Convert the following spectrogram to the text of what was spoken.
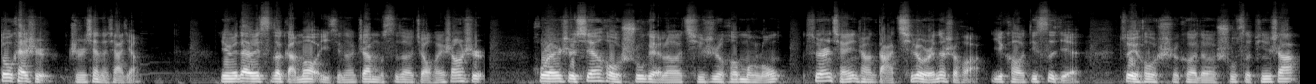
都开始直线的下降，因为戴维斯的感冒以及呢詹姆斯的脚踝伤势，湖人是先后输给了骑士和猛龙。虽然前一场打七六人的时候啊，依靠第四节最后时刻的数次拼杀，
